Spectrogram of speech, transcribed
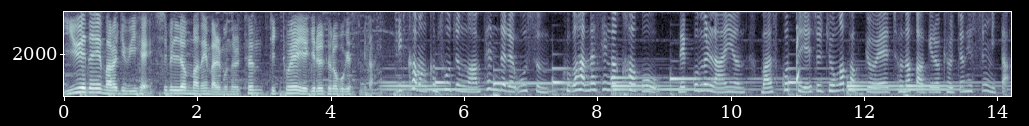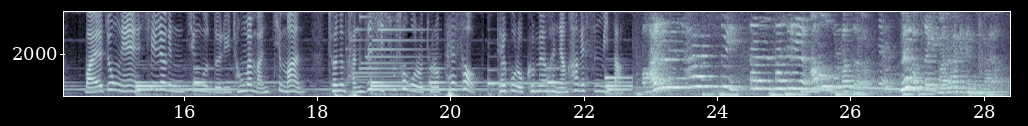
이유에 대해 말하기 위해 11년 만에 말문을 튼 빅토의 얘기를 들어보겠습니다. 리카만큼 소중한 팬들의 웃음 그거 하나 생각하고 내 꿈을 라이언 마스코트 예술 종합학교에 전학 가기로 결정했습니다. 말종에 실력 있는 친구들이 정말 많지만 저는 반드시 수석으로 졸업해서 대구로 금연 환영하겠습니다. 말할 수 있다는 사실을 아무도 몰랐어요. 왜 갑자기 말을 하게 된 건가요?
